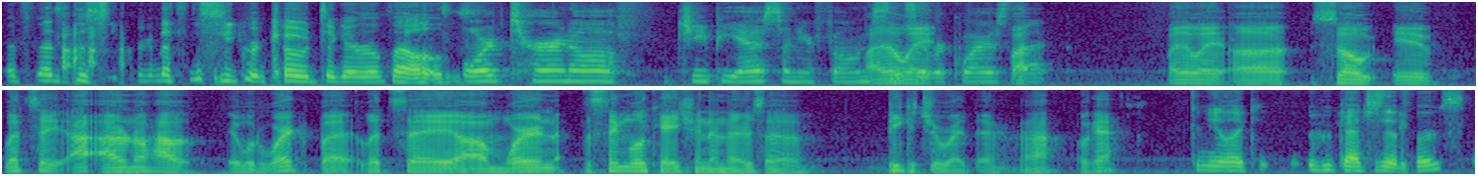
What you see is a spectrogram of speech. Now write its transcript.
That's that's the secret. That's the secret code to get repels. Or turn off GPS on your phone By since way, it requires by- that. By the way, uh, so if let's say I, I don't know how it would work, but let's say um we're in the same location and there's a Pikachu right there. Huh? Okay. Can you like who catches it first?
